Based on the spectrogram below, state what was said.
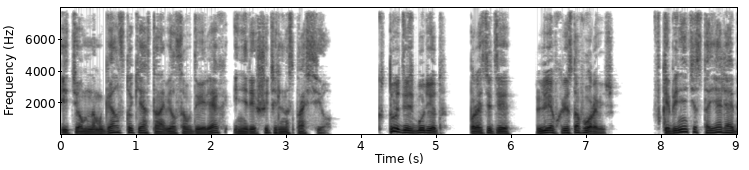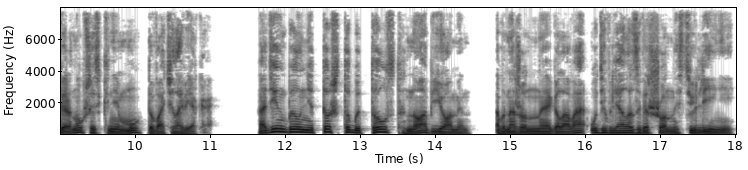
и темном галстуке остановился в дверях и нерешительно спросил. «Кто здесь будет, простите, Лев Христофорович?» В кабинете стояли, обернувшись к нему, два человека. Один был не то чтобы толст, но объемен. Обнаженная голова удивляла завершенностью линий.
